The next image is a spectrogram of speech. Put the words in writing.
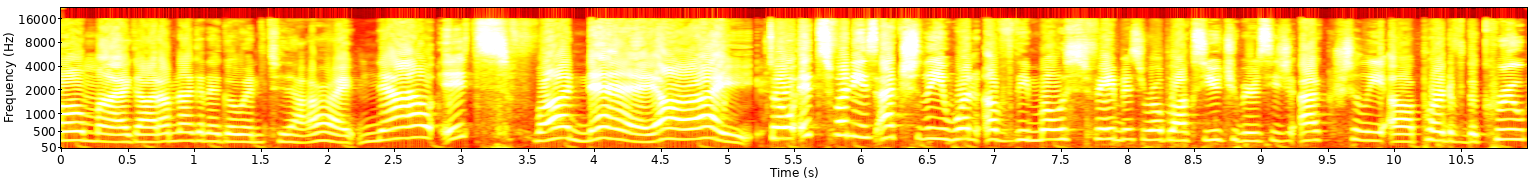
Oh my god, I'm not gonna go into that. Alright, now ItsFunneh. Alright. So ItsFunneh is actually one of the most famous Roblox YouTubers. He's actually a uh, part of the crew.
